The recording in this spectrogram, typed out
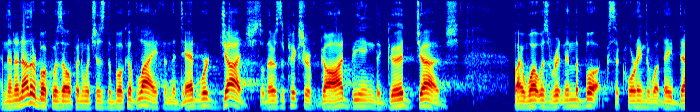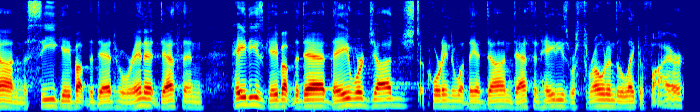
And then another book was opened, which is the book of life, and the dead were judged. So there's a picture of God being the good judge by what was written in the books, according to what they'd done. And the sea gave up the dead who were in it. Death and Hades gave up the dead. They were judged according to what they had done. Death and Hades were thrown into the lake of fire.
